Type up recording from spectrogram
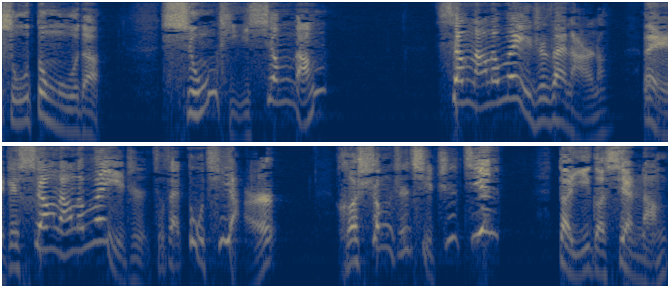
熟动物的雄体香囊。香囊的位置在哪儿呢？哎，这香囊的位置就在肚脐眼儿和生殖器之间的一个腺囊。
